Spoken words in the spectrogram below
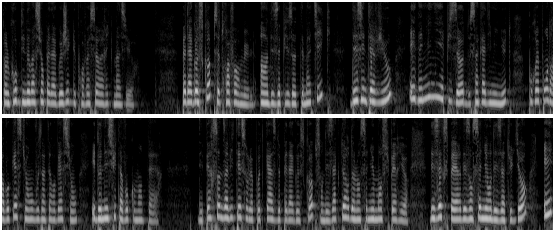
dans le groupe d'innovation pédagogique du professeur Eric Mazur. Pédagoscope, c'est trois formules. Un, des épisodes thématiques, des interviews et des mini-épisodes de 5 à 10 minutes pour répondre à vos questions, vos interrogations et donner suite à vos commentaires. Des personnes invitées sur le podcast de Pédagoscope sont des acteurs de l'enseignement supérieur, des experts, des enseignants, des étudiants et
